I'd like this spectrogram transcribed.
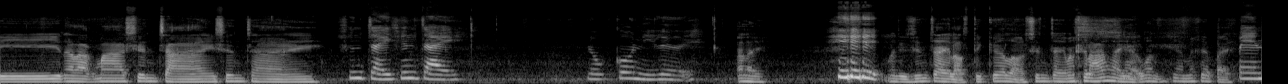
ดีน่ารักมากชื่นใจชื่นใจ ชื่นใจชื่นใจ โลโก้นี้เลย อะไร มันถึงชื่นใจเหรอสติกเกอร์เหรอชื่นใจมันคือร้านอะไรอะอ้วนพี่ยังไม่เคยไป เป็น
